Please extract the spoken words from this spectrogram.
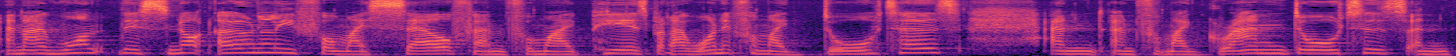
And I want this not only for myself and for my peers, but I want it for my daughters and, and for my granddaughters, and,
